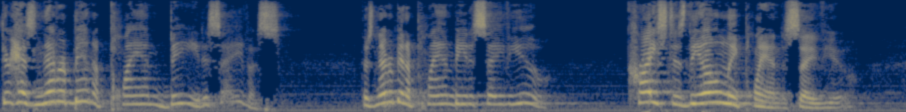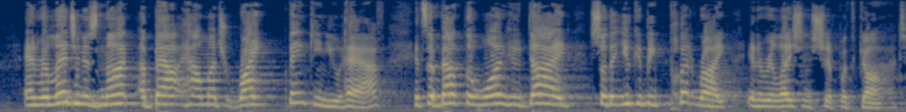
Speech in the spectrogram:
There has never been a plan B to save us. There's never been a plan B to save you. Christ is the only plan to save you. And religion is not about how much right thinking you have, it's about the one who died so that you could be put right in a relationship with God.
